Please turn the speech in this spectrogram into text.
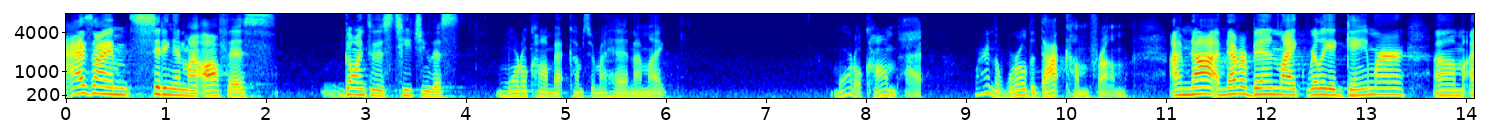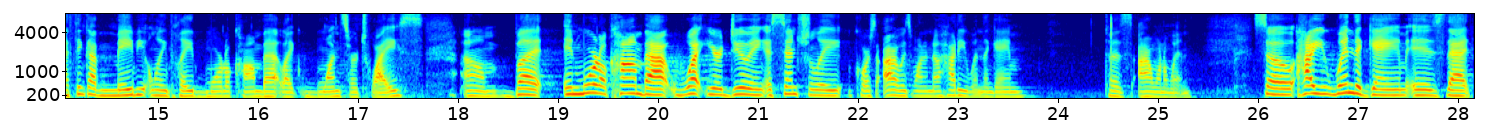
As I'm sitting in my office going through this teaching, this Mortal Kombat comes through my head, and I'm like, Mortal Kombat? Where in the world did that come from? I'm not, I've never been like really a gamer. Um, I think I've maybe only played Mortal Kombat like once or twice. Um, but in Mortal Kombat, what you're doing essentially, of course, I always want to know how do you win the game? Because I want to win. So how you win the game is that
